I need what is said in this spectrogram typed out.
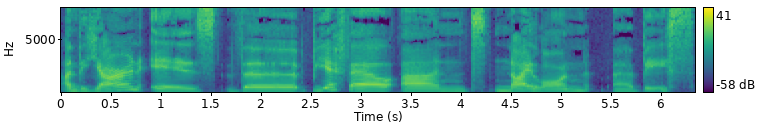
and the yarn is the BFL and nylon uh, base.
